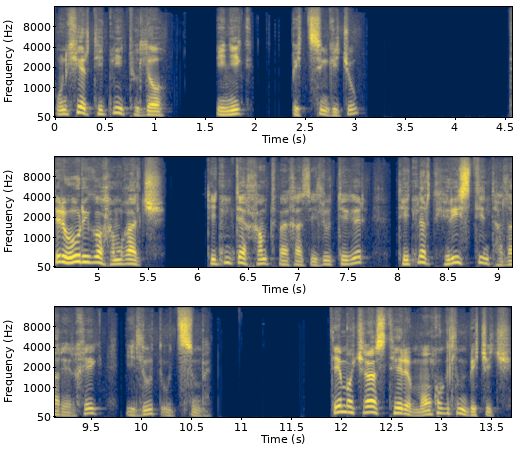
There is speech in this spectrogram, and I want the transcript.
Үнэхээр тэдний төлөө энийг бичсэн гэж үү? Тэр өөрийгөө хамгаалж тэдэнтэй хамт байхаас илүүтэйгээр тэднэрт Христийн талаар ярихыг илүүд үзсэн байна. Тэм учраас тэр мунхаглан бичиж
